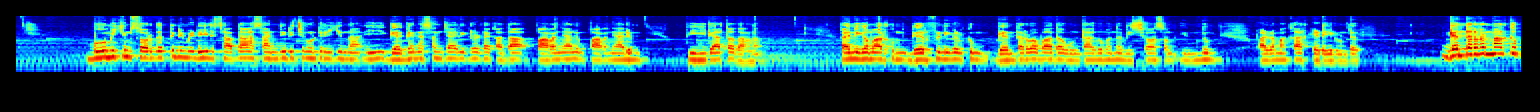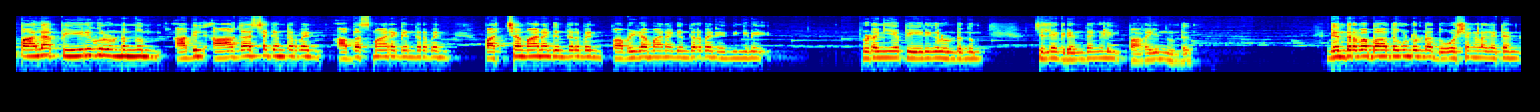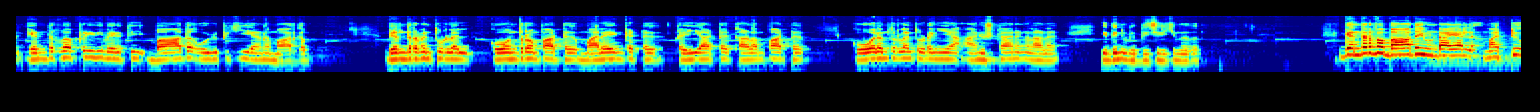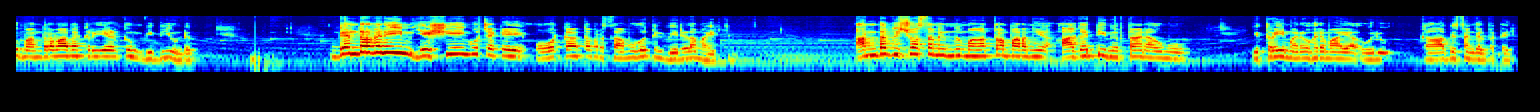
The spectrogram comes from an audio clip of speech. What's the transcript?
ഭൂമിക്കും സ്വർഗത്തിനും ഇടയിൽ സദാ സഞ്ചരിച്ചു കൊണ്ടിരിക്കുന്ന ഈ ഗഗനസഞ്ചാരികളുടെ കഥ പറഞ്ഞാലും പറഞ്ഞാലും തീരാത്തതാണ്. കന്യകമാർക്കും ഗർഭിണികൾക്കും ഗന്ധർവബാധ ഉണ്ടാകുമെന്ന വിശ്വാസം ഇന്നും പഴമക്കാർക്കിടയിലുണ്ട്. ഗന്ധർവന്മാർക്ക് പല പേരുകളുണ്ടെന്നും അതിൽ ആകാശ ഗന്ധർവൻ അപസ്മാര ഗന്ധർവൻ പച്ചമാന ഗന്ധർവൻ പവിഴമാന ഗന്ധർവൻ എന്നിങ്ങനെ തുടങ്ങിയ പേരുകളുണ്ടെന്നും ചില ഗ്രന്ഥങ്ങളിൽ പറയുന്നുണ്ട് ഗന്ധർവബാധ കൊണ്ടുള്ള ദോഷങ്ങൾ അകറ്റാൻ ഗന്ധർവപ്രീതി വരുത്തി ബാധ ഒഴിപ്പിക്കുകയാണ് മാർഗം. ഗന്ധർവൻ തുള്ളൽ കോന്ത്രം പാട്ട് മലയൻകെട്ട് തെയ്യാട്ട് കളംപാട്ട് കോലം തുള്ളൽ തുടങ്ങിയ അനുഷ്ഠാനങ്ങളാണ് ഇതിന് വിധിച്ചിരിക്കുന്നത്. ഗന്ധർവ ബാധയുണ്ടായാൽ മറ്റു മന്ത്രവാദ ക്രിയകൾക്കും വിധിയുണ്ട്. ഗന്ധർവനെയും യക്ഷിയെയും കുറിച്ചൊക്കെ ഓർക്കാത്തവർ സമൂഹത്തിൽ വിരളമായിരിക്കും. അന്ധവിശ്വാസം എന്ന് മാത്രം പറഞ്ഞ് അകറ്റി നിർത്താനാവുമോ? ഇത്രയും മനോഹരമായ ഒരു കാവ്യസങ്കല്പത്തെ.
